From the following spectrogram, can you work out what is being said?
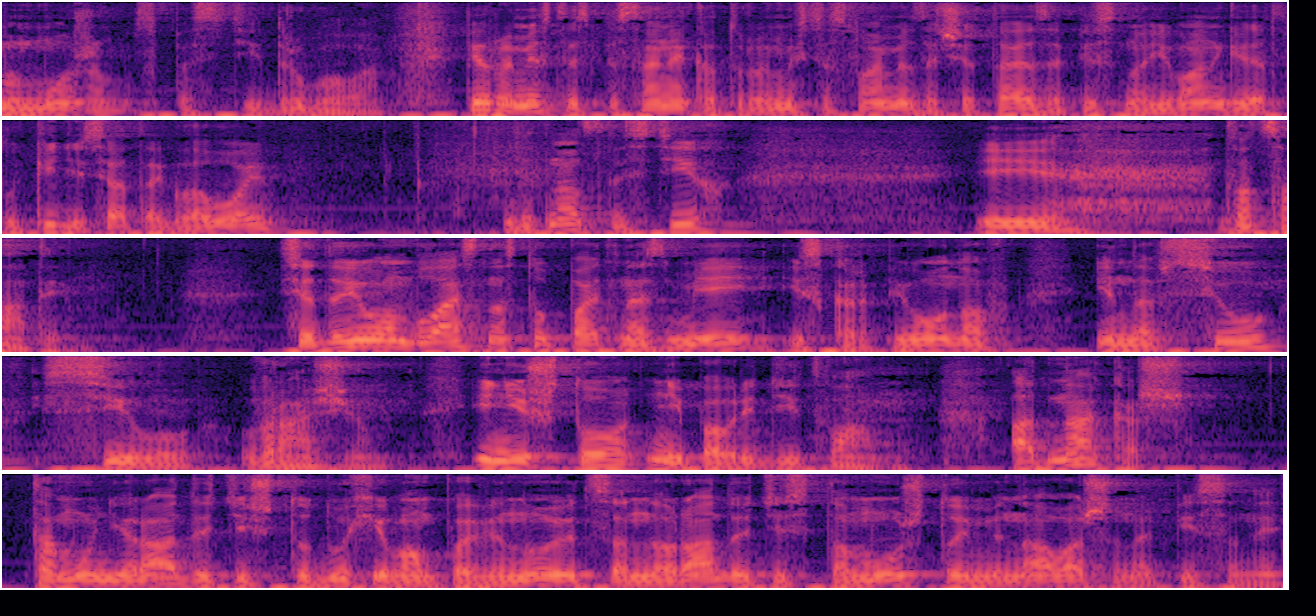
мы можем спасти другого. Первое место из Писания, которое вместе с вами зачитаю, записано в Евангелии от Луки, 10 главой, 19 стих и 20. все даю вам власть наступать на змей и скорпионов и на всю силу вражью, и ничто не повредит вам. Однако ж, тому не радуйтесь, что духи вам повинуются, но радуйтесь тому, что имена ваши написаны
